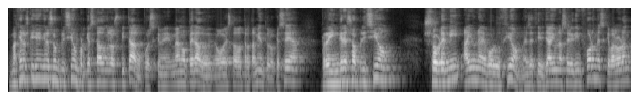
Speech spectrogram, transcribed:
Imaginaos que yo ingreso en prisión porque he estado en el hospital, pues que me, han operado o he estado a tratamiento, lo que sea, reingreso a prisión, sobre mí hay una evolución, es decir, ya hay una serie de informes que valoran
